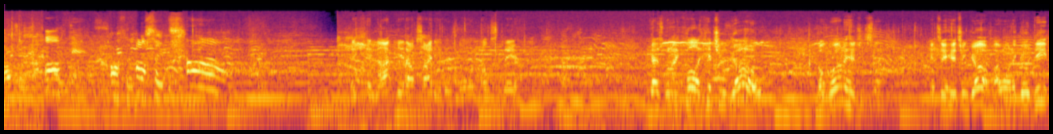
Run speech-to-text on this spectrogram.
Offense. Offense. Offense. Oh. They cannot get outside of you. There's no one else there. Guys, when I call a hitch and go, don't run a hitch and slam. It's a hitch and go. I want to go deep.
